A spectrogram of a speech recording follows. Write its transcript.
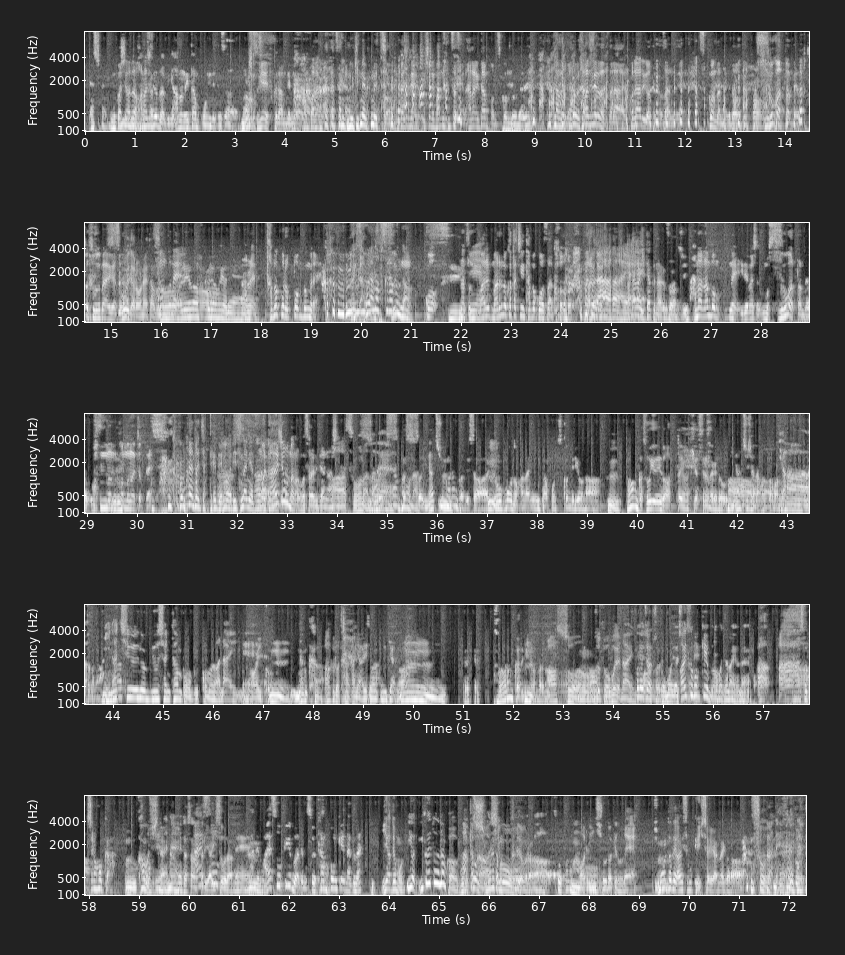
確かに。昔はね鼻血出た時に鼻にタンポン入れてさ、もうすげえ膨らんで、もう半端なくなったやついた 抜けなくなっちゃう。昔ね、一緒にバンドやってたんですから、鼻にタンポン突っ込んだんだよね。彼女が鼻血出たったら、これあるよってされて、突っ込んだんだけど、すごかったんだよ、太太が。すごいだろうね、多分。ほんとね、は膨らむよね。あのね、タバコ6本分ぐらい。なんかそんな膨らむんだこう、なんつうの丸、丸の形にタバコをさ、こう、丸 鼻が痛くなる感じ？鼻何本ね、入れました。もうすごかったんだよ。こんな、こんなになっちゃって。こんなになっちゃって、でもうリスナーには伝お前わらない大丈夫なの？もうそれみたいな話。ああ、そうなんだね。なんかさ、稲中かなんかでさ、ん両方の鼻にタンポン突っ込んでるようん。うな、なんかそういう絵があったような気がするんだけど、稲中じゃなかったかいやー、稲中の描写にタンポンをぶっ込むのはないな。ね。ないか。うん。なんか、アフロ田中にはありそうな雰囲気あるわ。うん。なんかで見たんだね。あ、そううんちょっと覚えないね。これじゃあちょっと思い出して、アイスホッケー部とかじゃないよね。あ、ああ、そっちの方か。うん、かもしれない亀ね。田さんあたりやりそうだね。あでも、アイスホッケー部はでもそういうタンポン系なくない？いや、でも、いや、意外となんか、あんた結構な下ネタばっかりだからがそうかうん、ある印象だけどね。下ネタでアイスホッケー一切やんないから、そうだね。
